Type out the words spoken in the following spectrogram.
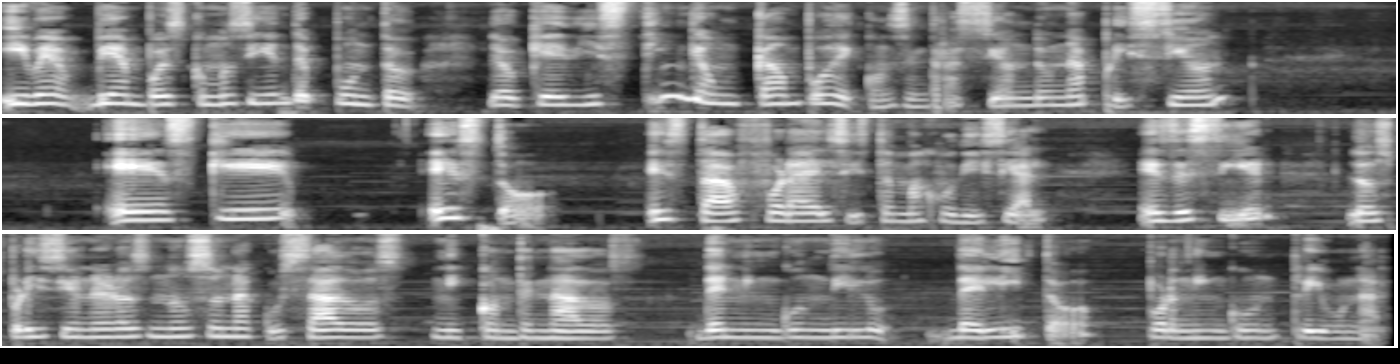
Y bien, bien, pues como siguiente punto, lo que distingue un campo de concentración de una prisión es que esto está fuera del sistema judicial, es decir, los prisioneros no son acusados ni condenados de ningún delito por ningún tribunal.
